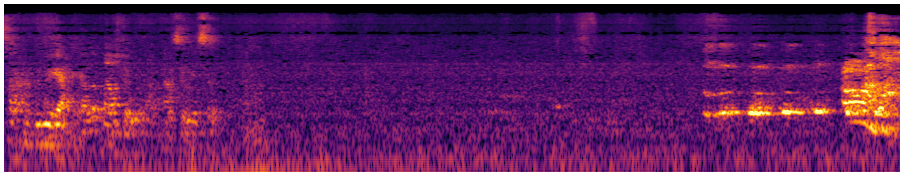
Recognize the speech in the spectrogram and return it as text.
Satu dulu ya. Kalau lepas atas selesa. Ah,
